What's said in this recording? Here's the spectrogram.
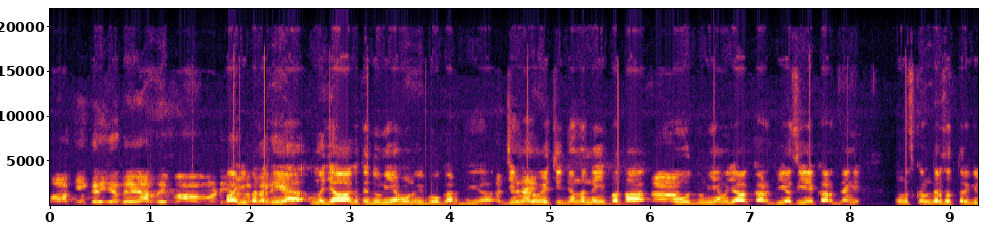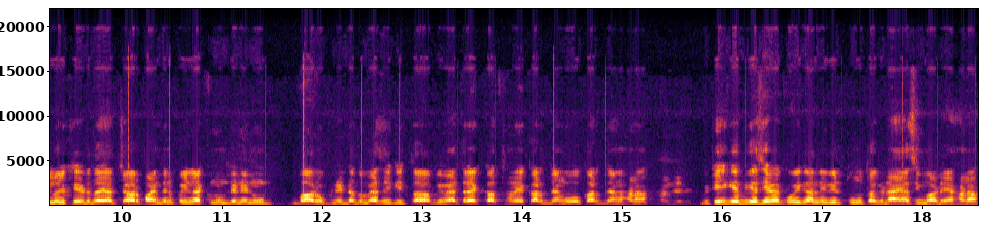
ਵਾਹ ਕੀ ਕਰੀ ਜਾਂਦੇ ਯਾਰ ਦੀ ਬਾਹ ਮੋੜੀ ਭਾਜੀ ਪਤਾ ਕੀ ਆ ਮਜ਼ਾਕ ਤੇ ਦੁਨੀਆ ਹੁਣ ਵੀ ਬਹੁਤ ਕਰਦੀ ਆ। ਜਿਨ੍ਹਾਂ ਨੂੰ ਇਹ ਚੀਜ਼ਾਂ ਦਾ ਨਹੀਂ ਪਤਾ। ਉਹ ਦੁਨੀਆ ਮਜ਼ਾਕ ਕਰਦੀ ਆ ਅਸੀਂ ਇਹ ਕਰ ਦਿਆਂਗੇ। ਹੁਣ ਸਿਕੰਦਰ 70 ਕਿਲੋ ਚ ਖੇਡਦਾ ਆ 4-5 ਦਿਨ ਪਹਿਲਾਂ ਇੱਕ ਮੁੰਡੇ ਨੇ ਇਹਨੂੰ ਬਾਹਰੋਂ ਕੈਨੇਡਾ ਤੋਂ ਮੈਸੇਜ ਕੀਤਾ ਵੀ ਮੈਂ ਤੇਰਾ ਇੱਕ ਹੱਥ ਨਾਲ ਕਰ ਦਿਆਂਗਾ ਉਹ ਕਰ ਦਿਆਂਗਾ ਹਨਾ? ਵੀ ਠੀਕ ਹੈ ਵੀ ਅਸੀਂ ਕਿਹਾ ਕੋਈ ਗੱਲ ਨਹੀਂ ਵੀਰ ਤੂੰ ਤਗੜਾ ਆ ਅਸੀਂ ਮਾੜੇ ਆ ਹਨਾ?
